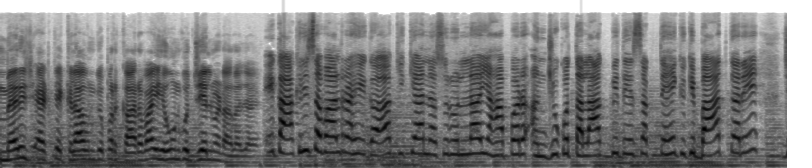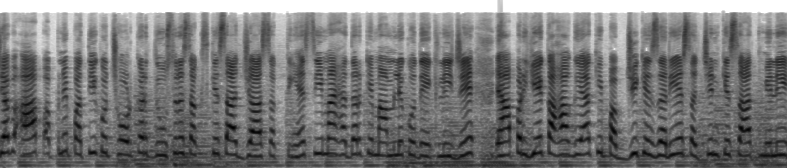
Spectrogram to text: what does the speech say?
मैरिज एक्ट के खिलाफ उनके ऊपर कार्रवाई हो, उनको जेल में डाला जाए। एक आखिरी सवाल रहेगा कि क्या नसरुल्ला यहाँ पर अंजू को तलाक भी दे सकते हैं? क्योंकि बात करें, जब आप अपने पति को छोड़कर दूसरे शख्स के साथ जा सकती हैं, सीमा हैदर के मामले को देख लीजिए। यहाँ पर यह कहा गया कि पबजी के ज़रिए सचिन के साथ मिली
